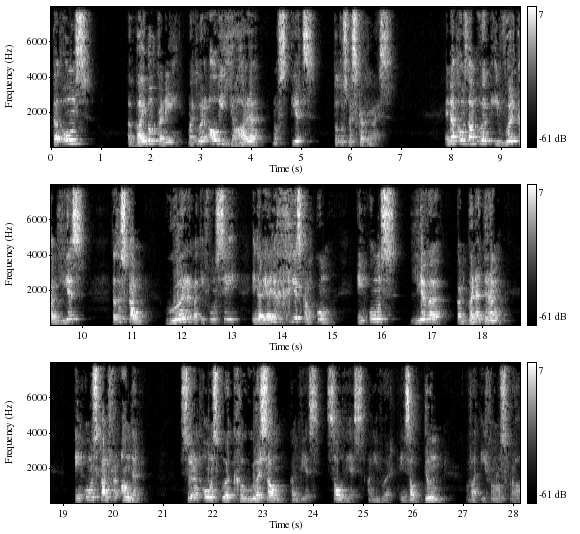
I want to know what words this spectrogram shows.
Dat ons 'n Bybel kan hê wat oor al die jare nog steeds tot ons beskikking is. En dat ons dan ook u woord kan lees, dat ons kan hoor wat u vir ons sê en dat die Heilige Gees kan kom en ons lewe kan binnendring en ons kan verander sodat ons ook gehoorsaam kan wees, sal wees aan u woord en sal doen wat u van ons vra.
